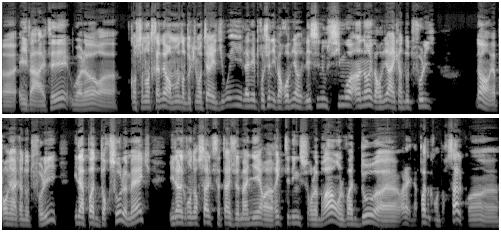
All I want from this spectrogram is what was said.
euh, et il va arrêter. Ou alors, euh, quand son entraîneur, à un moment dans le documentaire, il dit oui, l'année prochaine, il va revenir, laissez-nous six mois, un an, il va revenir avec un dos de folie. Non, il va pas revenir avec un dos de folie. Il a pas de dorsaux, le mec. Il a le grand dorsal qui s'attache de manière euh, rectiligne sur le bras. On le voit de dos. Voilà, il n'a pas de grand dorsal, quoi. Hein.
